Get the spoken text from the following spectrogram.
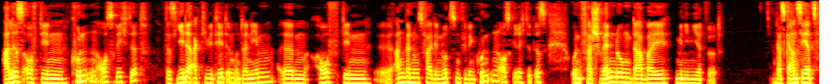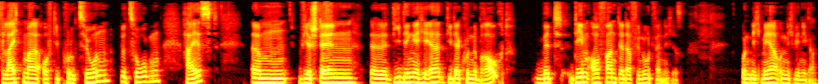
alles auf den Kunden ausrichtet dass jede Aktivität im Unternehmen ähm, auf den äh, Anwendungsfall, den Nutzen für den Kunden ausgerichtet ist und Verschwendung dabei minimiert wird. Das Ganze jetzt vielleicht mal auf die Produktion bezogen heißt, ähm, wir stellen äh, die Dinge her, die der Kunde braucht, mit dem Aufwand, der dafür notwendig ist. Und nicht mehr und nicht weniger.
